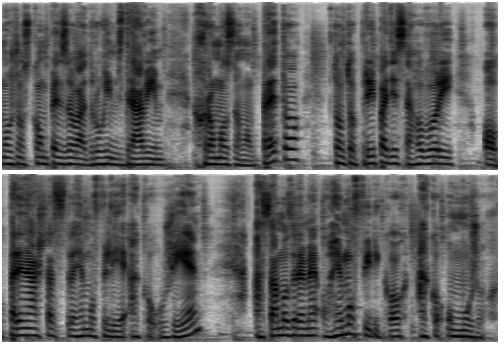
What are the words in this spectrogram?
možnosť kompenzovať druhým zdravým chromozomom. Preto v tomto prípade sa hovorí o prenášactve hemofilie ako u žien a samozrejme o hemofilikoch ako u mužoch.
